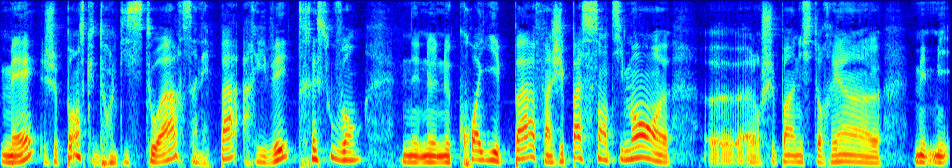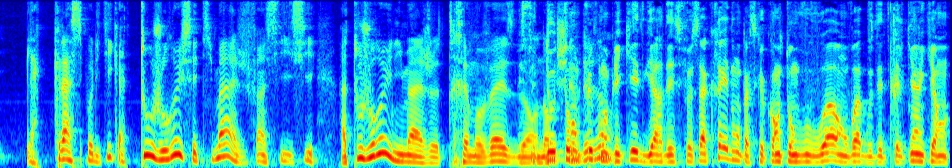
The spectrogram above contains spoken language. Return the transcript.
mais je pense que dans l'histoire, ça n'est pas arrivé très souvent. Ne, ne, ne croyez pas, enfin, j'ai pas ce sentiment, euh, euh, alors je suis pas un historien, mais, mais la classe politique a toujours eu cette image, enfin, si, si, a toujours eu une image très mauvaise dans, C'est dans d'autant plus compliqué de garder ce feu sacré, non Parce que quand on vous voit, on voit que vous êtes quelqu'un qui, a en-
